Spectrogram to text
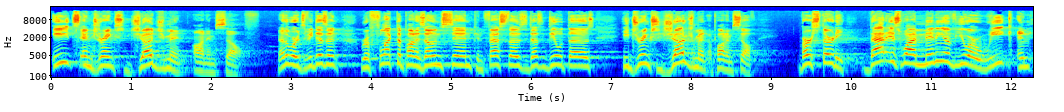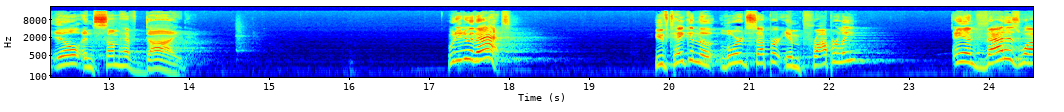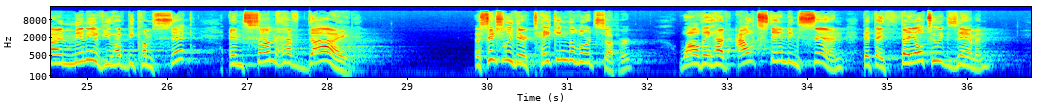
eats and drinks judgment on himself. In other words, if he doesn't reflect upon his own sin, confess those, doesn't deal with those, he drinks judgment upon himself. Verse 30 That is why many of you are weak and ill, and some have died. What do you do with that? You've taken the Lord's Supper improperly, and that is why many of you have become sick, and some have died. Essentially, they're taking the Lord's Supper while they have outstanding sin that they fail to examine,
